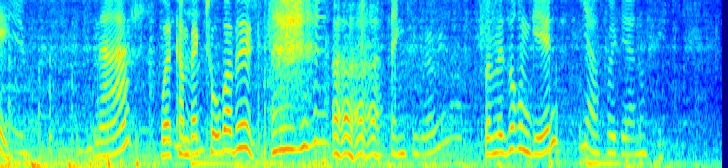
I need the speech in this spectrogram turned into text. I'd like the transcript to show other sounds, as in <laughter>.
Hi. Na, welcome back to Oberbilk. <laughs> Thank you very much. Sollen wir so rumgehen? Ja, voll gerne.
